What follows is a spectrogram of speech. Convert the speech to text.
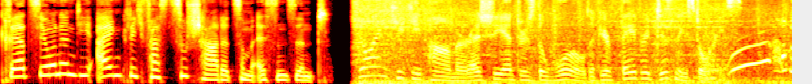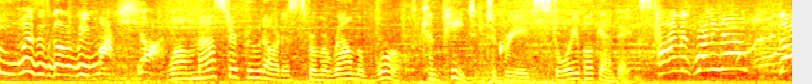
Kreationen, die eigentlich fast zu schade zum Essen sind. Join Kiki Palmer as she enters the world of your favorite Disney stories. Gonna be my shot. While master food artists from around the world compete to create storybook endings. Time is running out. Go,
